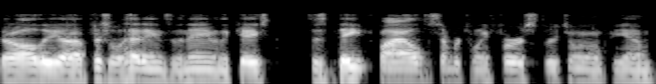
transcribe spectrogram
Got all the uh, official headings and the name and the case. It says date filed December 21st, 3:21 p.m.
